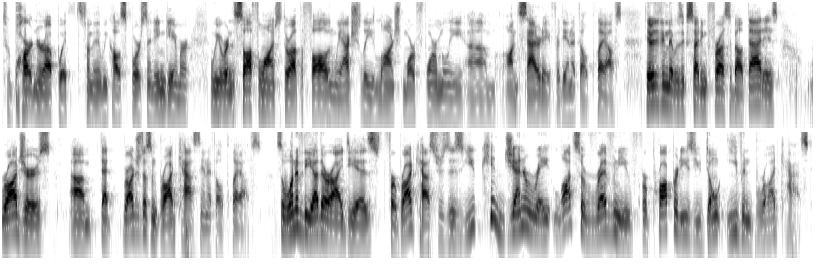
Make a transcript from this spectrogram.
to partner up with something that we call Sportsnet InGamer. We were in a soft launch throughout the fall, and we actually launched more formally um, on Saturday for the NFL playoffs. The other thing that was exciting for us about that is Rogers. Um, that Rogers doesn't broadcast the NFL playoffs. So, one of the other ideas for broadcasters is you can generate lots of revenue for properties you don't even broadcast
